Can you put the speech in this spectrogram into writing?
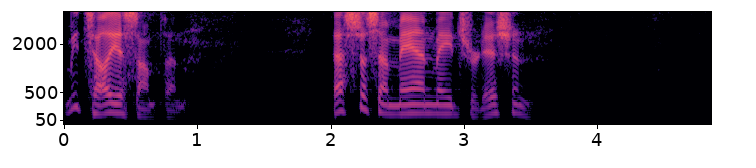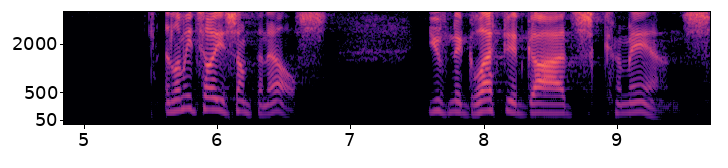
Let me tell you something. That's just a man made tradition. And let me tell you something else. You've neglected God's commands.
